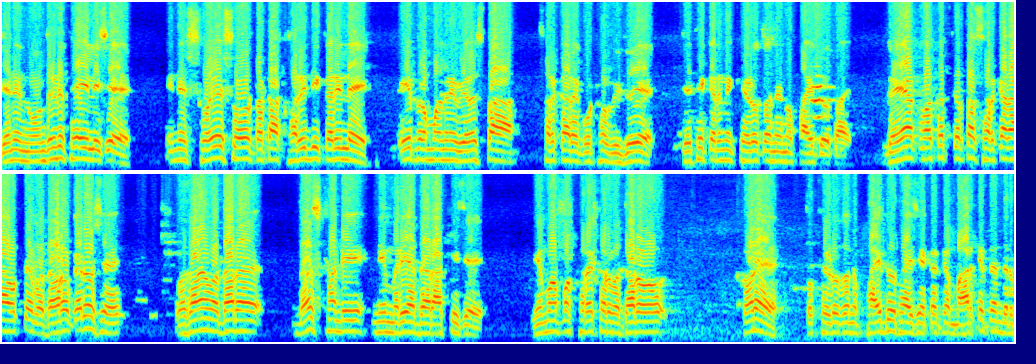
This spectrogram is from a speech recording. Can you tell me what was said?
જેની નોંધણી થયેલી છે, એને સોએ સો ટકા ખરીદી કરી લે, એ પ્રમાણેની વ્યવસ્થા સરકારે ગોઠવવી જોઈએ, જેથી કરીને ખેડૂતોને એનો ફાયદો થાય. ગયા વખત કરતા સરકારે આ વખતે વધારો કર્યો છે વધારે વધારે દસ ખાંડીની મર્યાદા રાખી છે. જેમાં પણ ખરેખર વધારો કરે, તો ખેડૂતોને ફાયદો થાય છે, કારણ કે માર્કેટ અંદર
